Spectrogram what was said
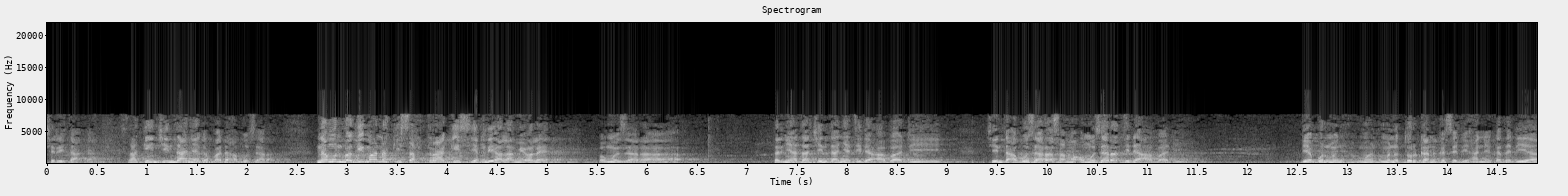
ceritakan. Saking cintanya kepada Abu Zara namun bagaimana kisah tragis yang dialami oleh Ummu Zara? Ternyata cintanya tidak abadi. Cinta Abu Zara sama Ummu Zara tidak abadi. Dia pun menuturkan kesedihannya. Kata dia,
